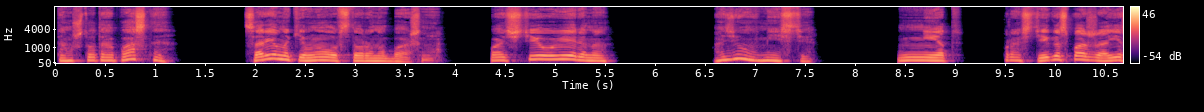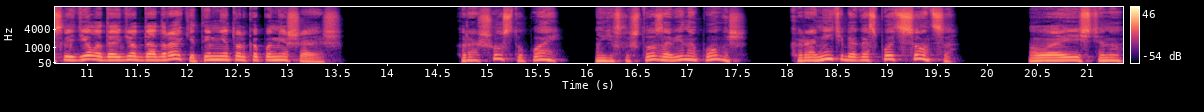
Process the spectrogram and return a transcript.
там что-то опасное? Царевна кивнула в сторону башни. Почти уверена. Пойдем вместе. Нет. Прости, госпожа, если дело дойдет до драки, ты мне только помешаешь. Хорошо, ступай, но если что, зови на помощь. Храни тебя Господь солнца. Воистину,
